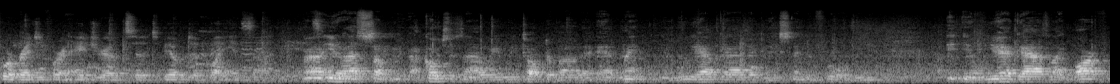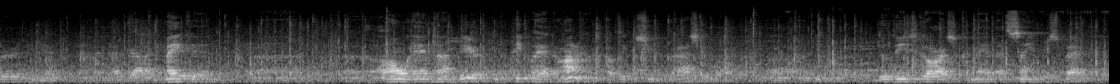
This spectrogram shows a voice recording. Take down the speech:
for Reggie, for an Adrian to, to be able to play inside? Well, you know, that's something, our coaches and I, we, we talked about it at length. You know, we have guys that can extend the floor. We, you know, when you have guys like Barford and you have, a guy like Macon, uh, uh, along with Anton Beard, you know, people had to honor him because he could shoot the basketball. Uh, you know, do these guards command that same respect?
